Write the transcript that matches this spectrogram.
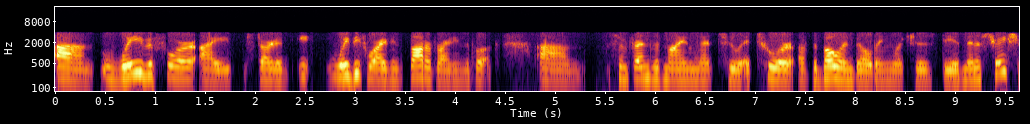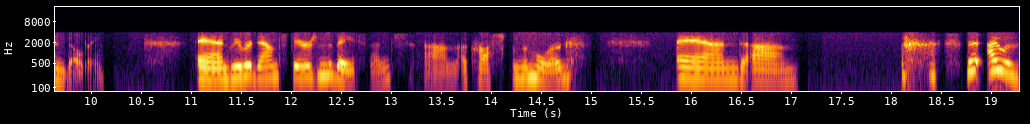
Um, way before I started, way before I even thought of writing the book, um, some friends of mine went to a tour of the Bowen Building, which is the administration building, and we were downstairs in the basement, um, across from the morgue, and um, I was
